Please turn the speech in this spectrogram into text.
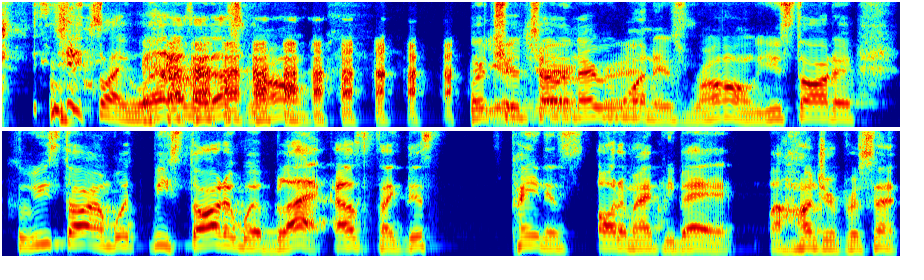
She's like, what? I was like, that's wrong. What you're, telling everyone right. is wrong. You started, because we started with, we started with black. I was like, this paint is automatically bad, 100%.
